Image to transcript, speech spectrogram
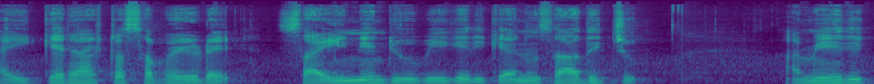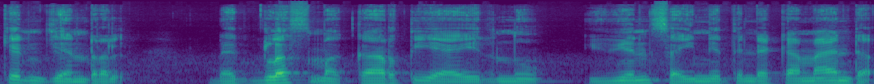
ഐക്യരാഷ്ട്രസഭയുടെ സൈന്യം രൂപീകരിക്കാനും സാധിച്ചു. അമേരിക്കൻ ജനറൽ ഡഗ്ലസ് മക്കാർത്തിയായിരുന്നു യു എൻ സൈന്യത്തിന്റെ കമാൻഡർ.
